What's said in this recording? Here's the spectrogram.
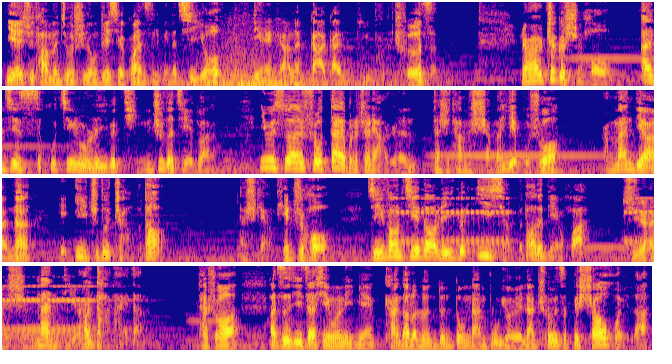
也许他们就是用这些罐子里面的汽油点燃了嘎甘迪普的车子。然而这个时候，案件似乎进入了一个停滞的阶段，因为虽然说逮捕了这俩人，但是他们什么也不说，而曼迪尔呢也一直都找不到。但是两天之后，警方接到了一个意想不到的电话，居然是曼迪尔打来的。他说，他自己在新闻里面看到了伦敦东南部有一辆车子被烧毁了，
